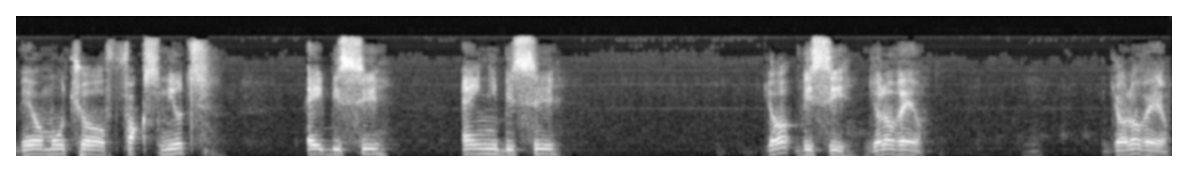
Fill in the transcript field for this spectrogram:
Veo mucho Fox News, ABC, NBC. Yo VC, yo lo veo. Yo lo veo.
